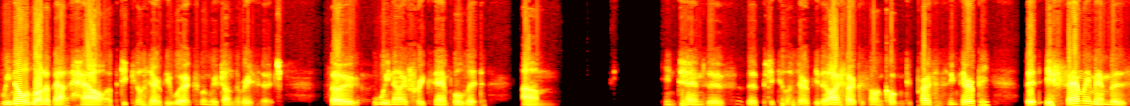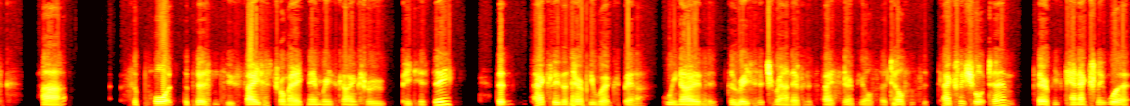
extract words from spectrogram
we know a lot about how a particular therapy works when we've done the research. So we know, for example, that um, in terms of the particular therapy that I focus on, cognitive processing therapy, that if family members uh, support the person to face traumatic memories going through PTSD, that actually the therapy works better. We know that the research around evidence-based therapy also tells us that actually short-term therapies can actually work.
